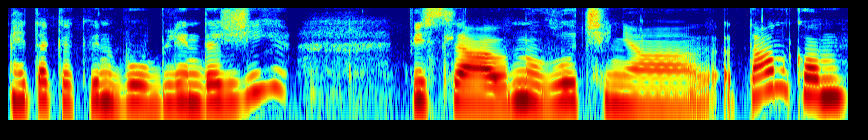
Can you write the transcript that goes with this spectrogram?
і так як він був в бліндажі, після ну, влучення танком,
